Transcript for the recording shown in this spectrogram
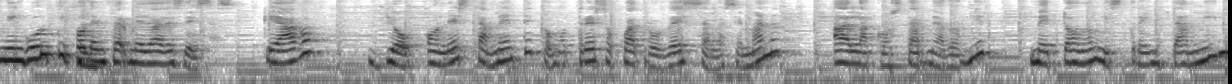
ningún tipo de enfermedades de esas. ¿Qué hago? Yo honestamente, como tres o cuatro veces a la semana, al acostarme a dormir, me tomo mis 30 mil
